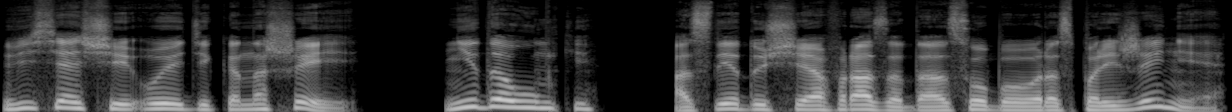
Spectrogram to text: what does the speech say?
висящий у Эдика на шее. Недоумки. А следующая фраза до особого распоряжения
